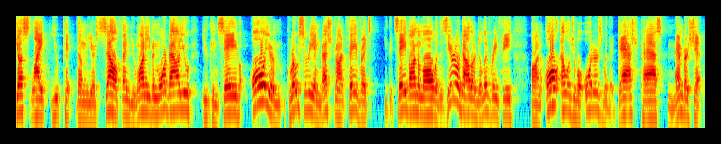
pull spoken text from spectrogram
just like you picked them yourself. And you want even more value? You can save all your grocery and restaurant favorites. You could save on them all with a $0 delivery fee on all eligible orders with a Dash Pass membership.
